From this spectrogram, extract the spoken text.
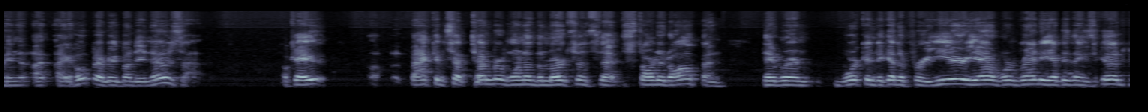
I mean, I, I hope everybody knows that. Okay, back in September, one of the merchants that started off and they were working together for a year. Yeah, we're ready. Everything's good.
